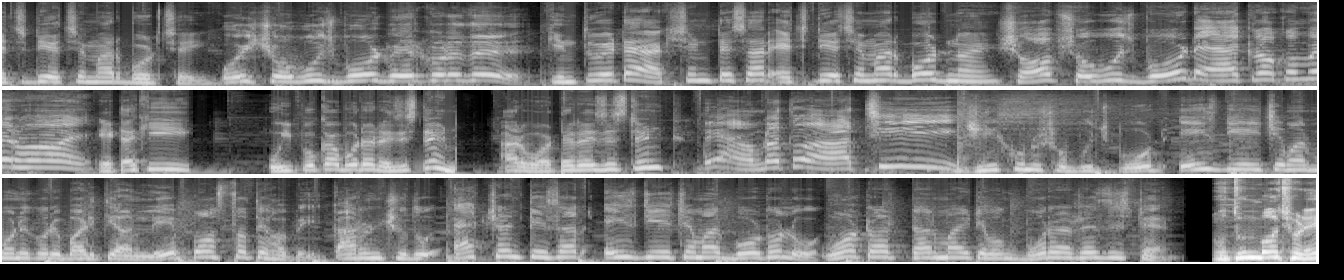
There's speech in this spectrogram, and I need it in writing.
HDHMR board চাই। ওই সবুজ বোর্ড বের করে দে। কিন্তু এটা অ্যাকশন টেসার এইচডিএচএমআর বোর্ড নয়। সব সবুজ বোর্ড এক রকমের হয়। এটা কি উইপোকা বোরা রেজিস্ট্যান্ট আর ওয়াটার রেজিস্ট্যান্ট আমরা তো আছি। যে কোনো সবুজ বোর্ড এইচডিএইচএমআর মনে করে বাড়িতে আনলে পস্তাতে হবে। কারণ শুধু অ্যাকশন টেসার এইচডিএইচএমআর বোর্ড হলো ওয়াটার টার্মাইট এবং বোরার রেজিস্ট্যান্ট নতুন বছরে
